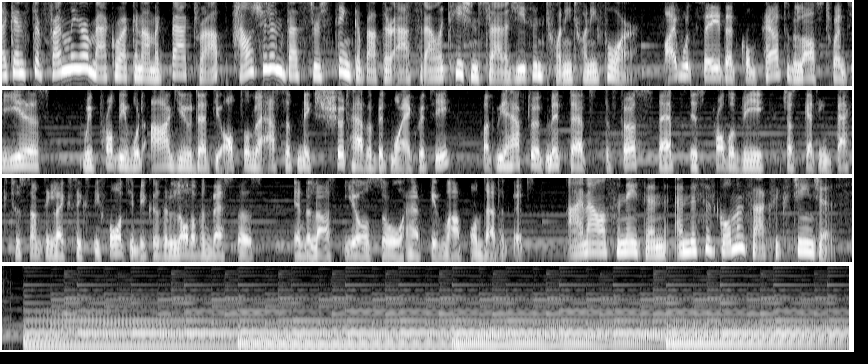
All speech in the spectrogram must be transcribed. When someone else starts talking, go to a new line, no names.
Against a friendlier macroeconomic backdrop, how should investors think about their asset allocation strategies in 2024?
I would say that compared to the last 20 years, we probably would argue that the optimal asset mix should have a bit more equity. But we have to admit that the first step is probably just getting back to something like 60 40 because a lot of investors in the last year or so have given up on that a bit.
I'm Allison Nathan, and this is Goldman Sachs Exchanges.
